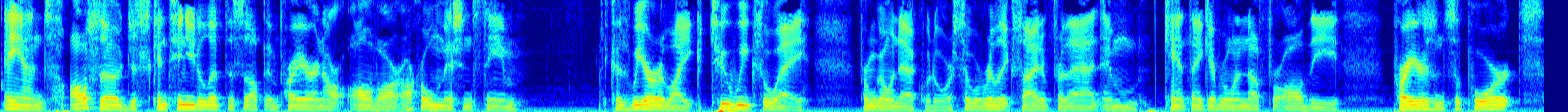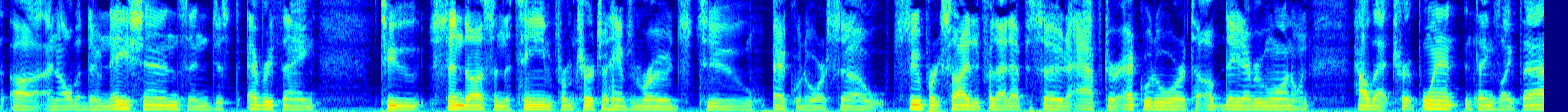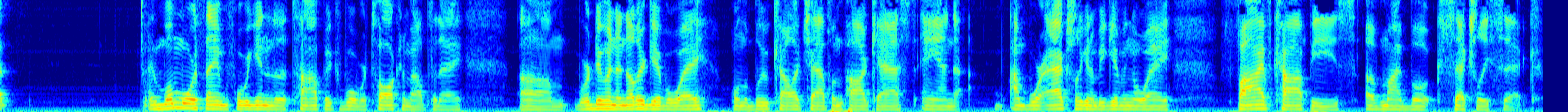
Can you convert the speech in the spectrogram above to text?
And also, just continue to lift us up in prayer and our, all of our, our whole missions team because we are like two weeks away from going to Ecuador. So we're really excited for that and can't thank everyone enough for all the prayers and support uh, and all the donations and just everything to send us and the team from Church at Hampton Roads to Ecuador. So super excited for that episode after Ecuador to update everyone on how that trip went and things like that. And one more thing before we get into the topic of what we're talking about today. Um, we're doing another giveaway on the Blue Collar Chaplain podcast, and I'm, we're actually going to be giving away five copies of my book, Sexually Sick.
